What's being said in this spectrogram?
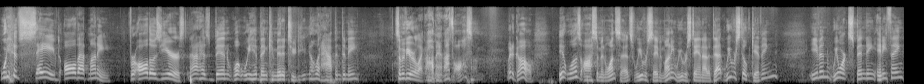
We have saved all that money for all those years. That has been what we have been committed to. Do you know what happened to me? Some of you are like, oh man, that's awesome. Way to go. It was awesome in one sense. We were saving money, we were staying out of debt, we were still giving, even. We weren't spending anything.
